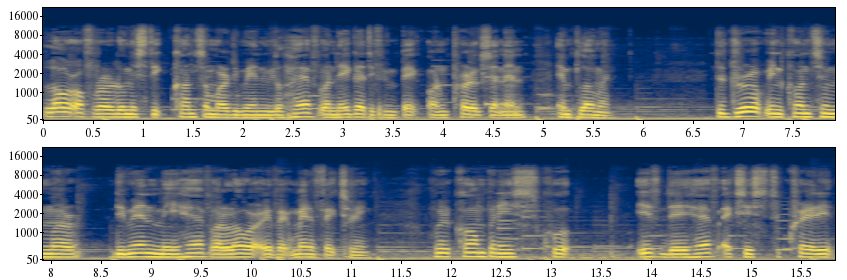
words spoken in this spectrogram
Lower overall domestic consumer demand will have a negative impact on production and employment. The drop in consumer demand may have a lower effect manufacturing, where companies could, if they have access to credit,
